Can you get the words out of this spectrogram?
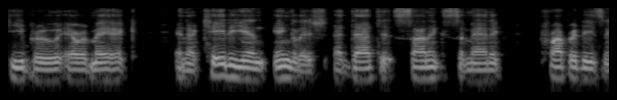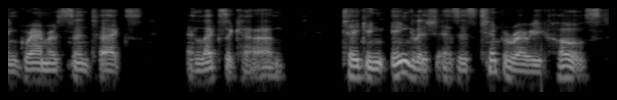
Hebrew, Aramaic, and Akkadian English adapted sonic semantic properties in grammar, syntax, and lexicon, taking English as its temporary host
